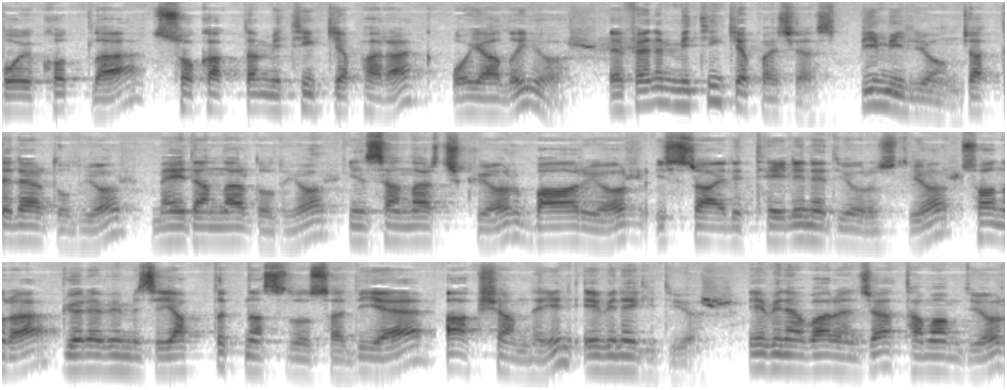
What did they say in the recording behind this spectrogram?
boykotla, sokakta miting yaparak oyalıyor. Efendim miting yapacağız. 1 milyon caddeler doluyor, meydanlar doluyor. İnsanlar çıkıyor, bağırıyor, İsrail'i teylin ediyoruz diyor. Sonra görevimizi yaptık nasıl olsa diye akşamleyin evine gidiyor. Evine varınca tamam diyor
